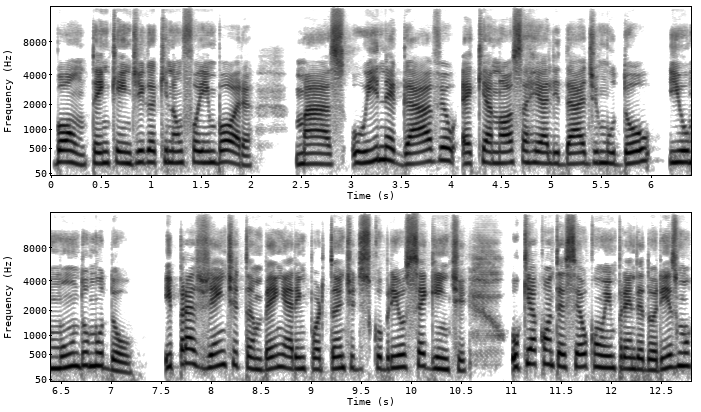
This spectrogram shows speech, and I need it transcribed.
Bom, tem quem diga que não foi embora, mas o inegável é que a nossa realidade mudou e o mundo mudou. E para a gente também era importante descobrir o seguinte: o que aconteceu com o empreendedorismo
